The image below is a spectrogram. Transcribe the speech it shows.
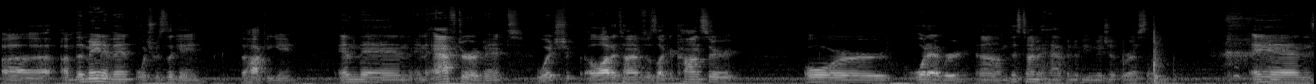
uh, um, the main event, which was the game, the hockey game, and then an after event, which a lot of times was like a concert or whatever. Um, this time it happened to be midget wrestling. And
